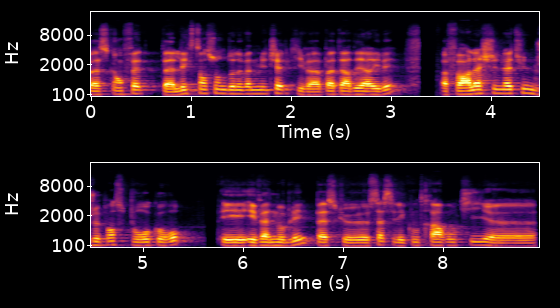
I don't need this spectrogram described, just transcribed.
parce qu'en fait, tu l'extension de Donovan Mitchell qui va pas tarder à arriver. Il va falloir lâcher la thune, je pense, pour Okoro et Evan Mobley, parce que ça, c'est les contrats rookies euh,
